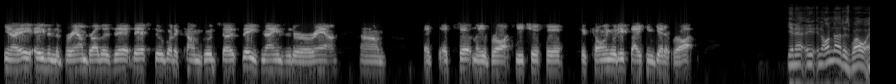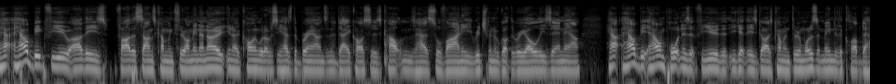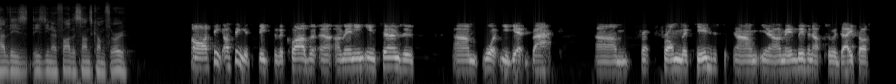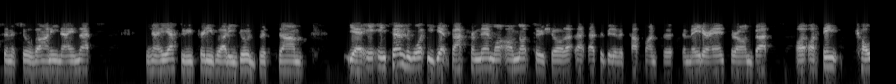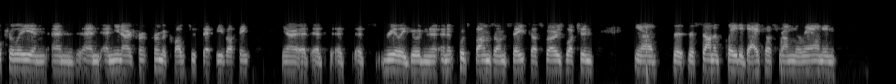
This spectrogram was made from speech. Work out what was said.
you know, e- even the Brown brothers, they're they're still got to come good. So these names that are around, um, it's it's certainly a bright future for for Collingwood if they can get it right. You know, and on that as well, how, how big for you are these father sons coming through? I mean, I know you know Collingwood obviously has the Browns and the Daicoses. Carlton's has Silvagni. Richmond have got the Riolis there now. How how big, how important is it for you that you get these guys coming through, and what does it mean to the club to have these these you know father sons come through? Oh, I think I think it's big for the club. Uh, I mean, in, in terms of um, what you get back um, fr- from the kids, um, you know, I mean, living up to a Daicos and a Silvagni name, that's you know, you have to be pretty bloody good. But um, yeah, in, in terms of what you get back from them, I, I'm not too sure. That, that that's a bit of a tough one for, for me to answer on. But I, I think culturally and and and and you know, from from a club perspective, I think you know, it, it, it's it's really good and it, and it puts bums on seats, I suppose, watching, you know, the, the son of Peter Daicos running around and,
